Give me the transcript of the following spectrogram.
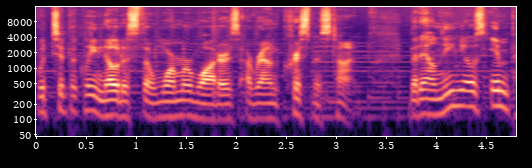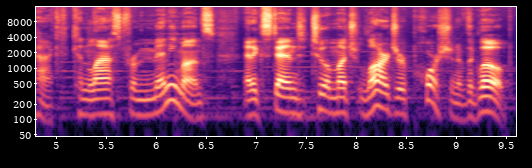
would typically notice the warmer waters around Christmas time. But El Nino's impact can last for many months and extend to a much larger portion of the globe.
